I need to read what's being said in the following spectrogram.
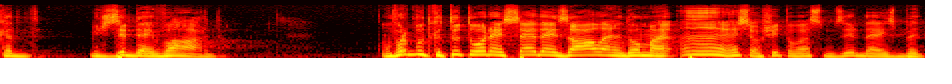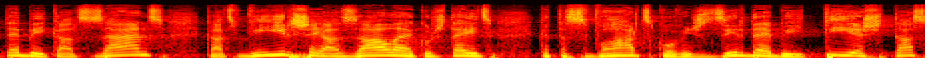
kad viņš dzirdēja vārdu. Un varbūt, tu toreiz sēdēji zālē un domāji, es jau šito esmu dzirdējis, bet te bija kāds zēns, kāds vīrs šajā zālē, kurš teica, ka tas vārds, ko viņš dzirdēja, bija tieši tas,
